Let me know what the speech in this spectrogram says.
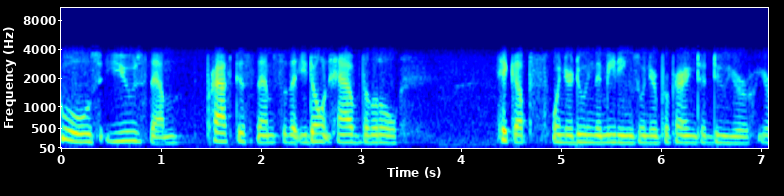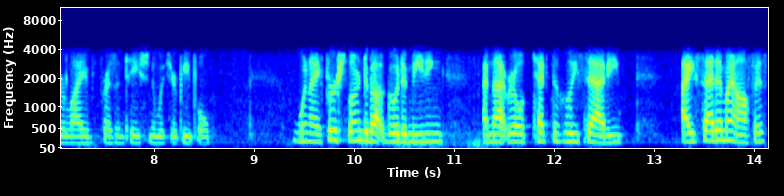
tools, use them, practice them so that you don't have the little hiccups when you're doing the meetings when you're preparing to do your, your live presentation with your people. When I first learned about GoToMeeting, I'm not real technically savvy. I sat in my office,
